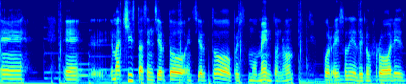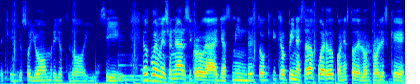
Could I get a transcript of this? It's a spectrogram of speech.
eh, eh, eh, machistas en cierto, en cierto pues, momento, ¿no? Por eso de, los roles, de que yo soy hombre, yo te doy, así. ¿Qué nos puede mencionar, psicóloga Yasmín, de esto? ¿Qué, qué opina? ¿Está de acuerdo con esto de los roles que,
